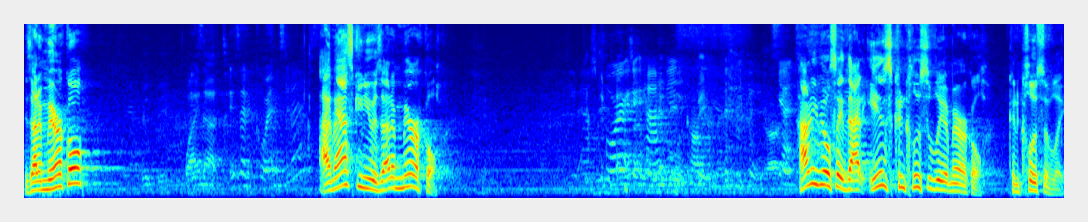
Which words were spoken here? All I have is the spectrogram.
Is that a miracle? Why not? Is that a coincidence? I'm asking you, is that a miracle? How many people say that is conclusively a miracle? Conclusively.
